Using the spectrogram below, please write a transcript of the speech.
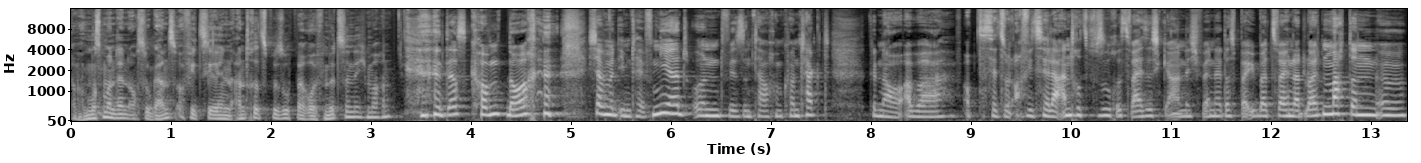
Aber muss man denn auch so ganz offiziell einen Antrittsbesuch bei Rolf Mütze nicht machen? Das kommt noch. Ich habe mit ihm telefoniert und wir sind da auch in Kontakt. Genau, aber ob das jetzt so ein offizieller Antrittsbesuch ist, weiß ich gar nicht. Wenn er das bei über 200 Leuten macht, dann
